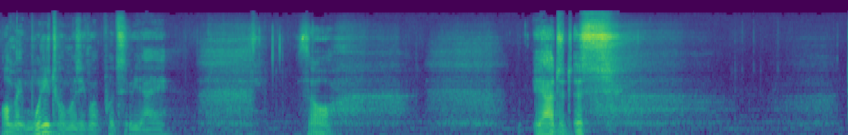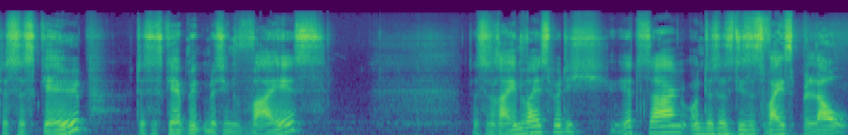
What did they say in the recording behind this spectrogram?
Oh, mein Monitor muss ich mal putzen wieder, ey. So. Ja, das ist... Das ist gelb. Das ist gelb mit ein bisschen weiß. Das ist rein weiß, würde ich jetzt sagen. Und das ist dieses weiß-blau,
